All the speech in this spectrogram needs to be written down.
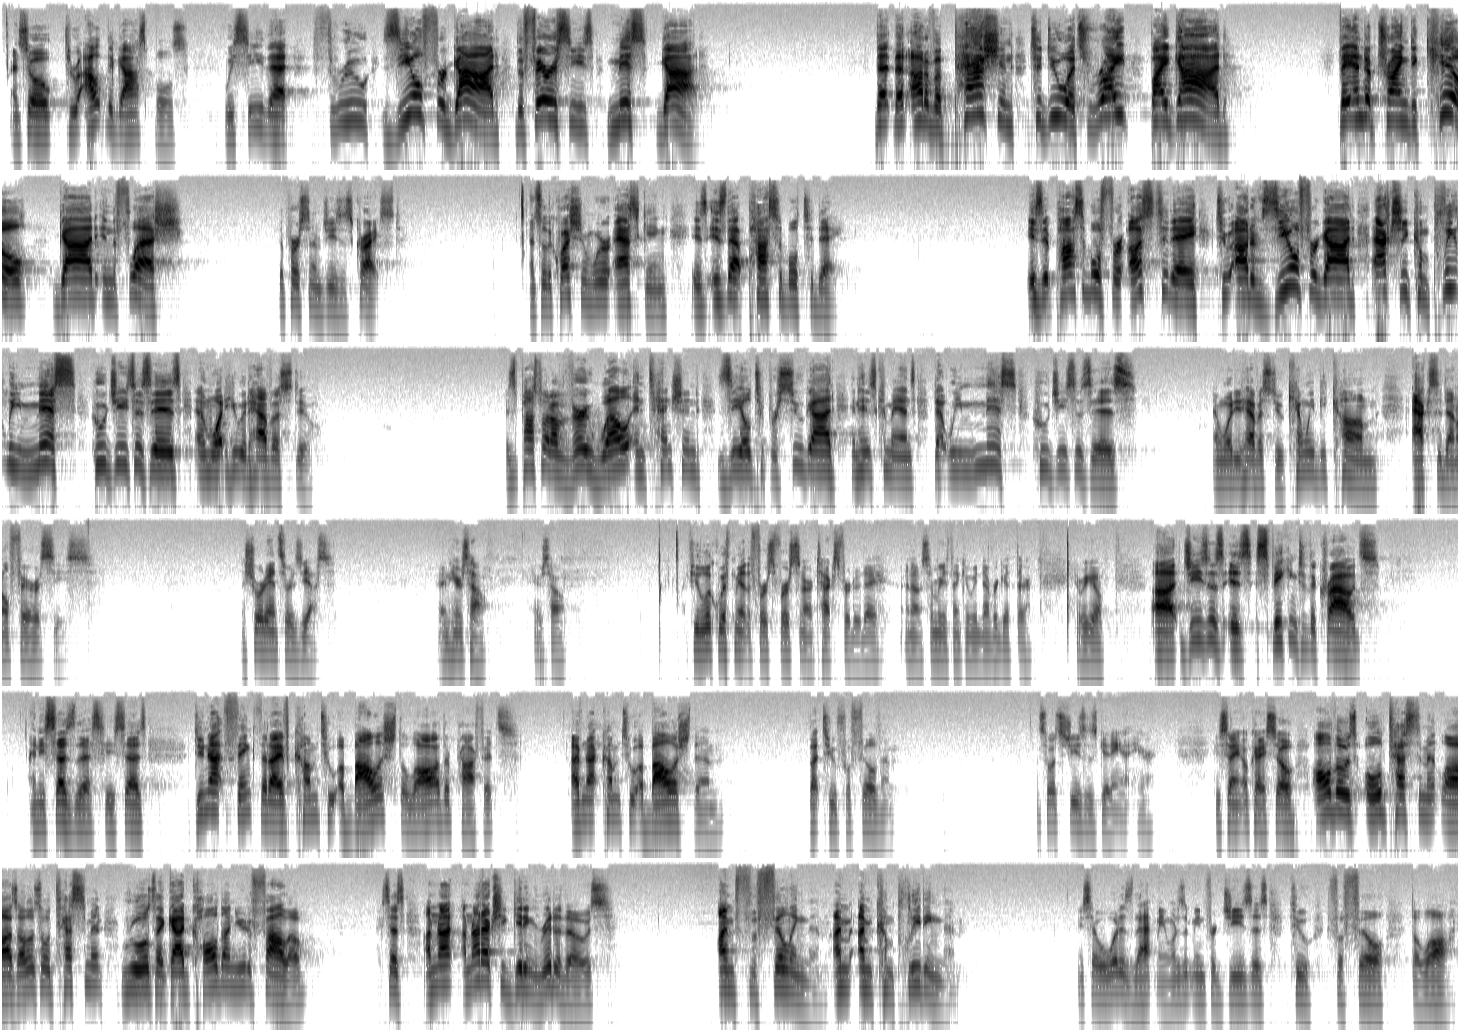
And so, throughout the Gospels, we see that through zeal for God, the Pharisees miss God. That, that out of a passion to do what's right by God, they end up trying to kill God in the flesh, the person of Jesus Christ. And so the question we're asking is is that possible today? Is it possible for us today to, out of zeal for God, actually completely miss who Jesus is and what he would have us do? Is it possible to have a very well intentioned zeal to pursue God and his commands that we miss who Jesus is and what he'd have us do? Can we become accidental Pharisees? The short answer is yes. And here's how. Here's how. If you look with me at the first verse in our text for today, I know some of you are thinking we'd never get there. Here we go. Uh, Jesus is speaking to the crowds, and he says this He says, Do not think that I have come to abolish the law of the prophets. I have not come to abolish them, but to fulfill them. And so, what's Jesus getting at here? He's saying, okay, so all those Old Testament laws, all those Old Testament rules that God called on you to follow, he says, I'm not, I'm not actually getting rid of those. I'm fulfilling them, I'm, I'm completing them. You say, well, what does that mean? What does it mean for Jesus to fulfill the law?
